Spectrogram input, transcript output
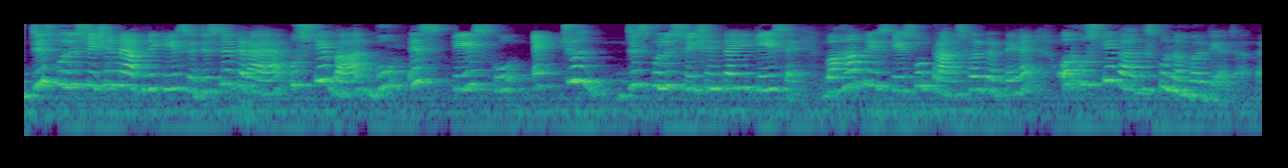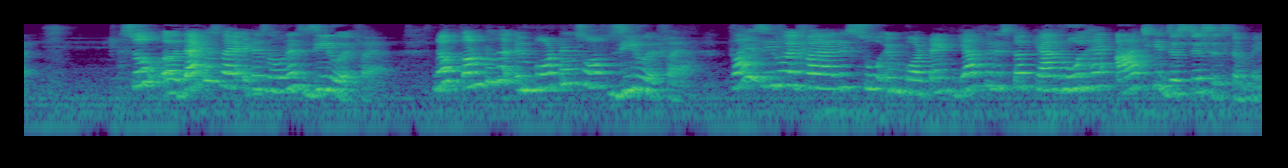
जिस पुलिस स्टेशन में आपने केस रजिस्टर कराया, उसके बाद वो इस केस को एक्चुअल जिस पुलिस स्टेशन का ये केस है, वहाँ पे इस केस को ट्रांसफ़र करते हैं और उसके बाद इसको नंबर दिया जाता है। So that is why it is known as zero F I R now come to the importance of zero F I R why zero F I R is so important या फिर इसका क्या रोल है आज के जस्टिस सिस्टम में?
